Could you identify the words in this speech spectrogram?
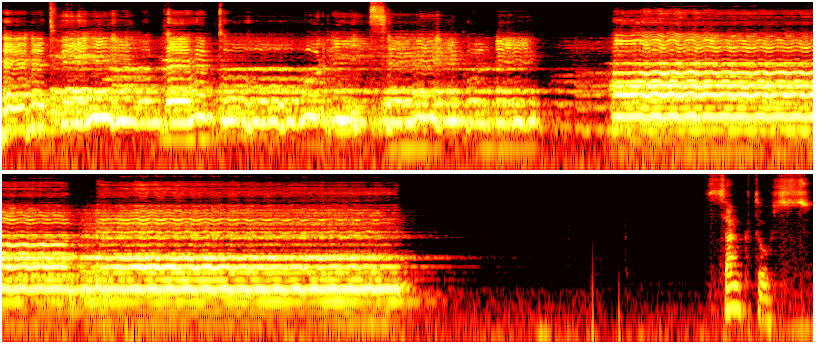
et viam temptoris et Sanctus.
